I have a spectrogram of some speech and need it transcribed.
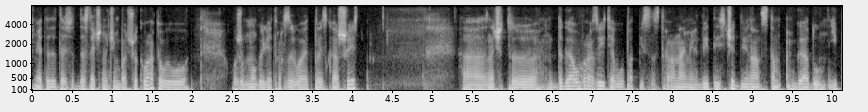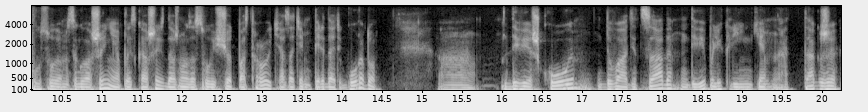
Это достаточно очень большой квартал, его уже много лет развивает ПСК-6. А, значит, э, договор развития был подписан сторонами в 2012 году. И по условиям соглашения ПСК-6 должно за свой счет построить, а затем передать городу а, две школы, два детсада, две поликлиники, а также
